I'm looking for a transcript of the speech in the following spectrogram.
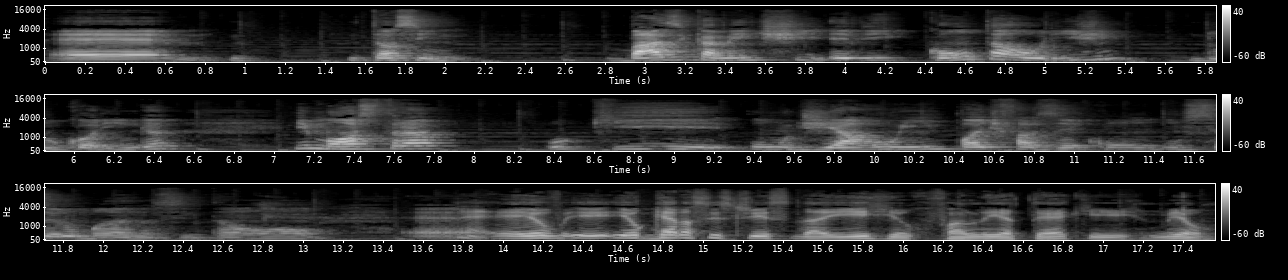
É... Então, assim, basicamente ele conta a origem do Coringa e mostra o que um dia ruim pode fazer com um ser humano, assim. Então, é... é eu, eu quero assistir esse daí, eu falei até que, meu,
